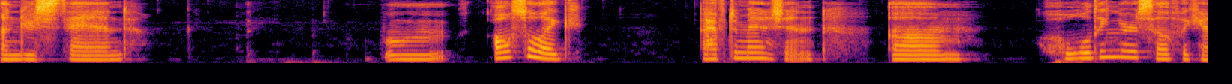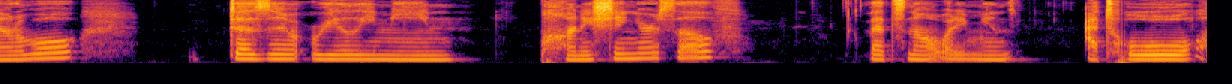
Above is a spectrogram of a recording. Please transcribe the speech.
understand. Um, also, like, I have to mention, um, holding yourself accountable doesn't really mean punishing yourself. That's not what it means at all.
